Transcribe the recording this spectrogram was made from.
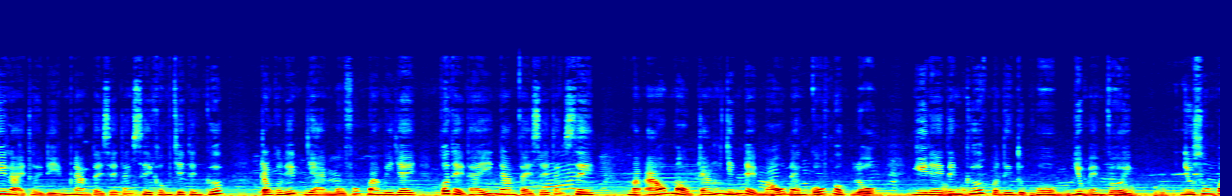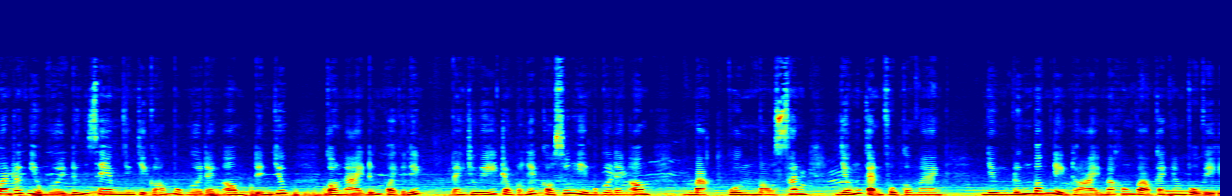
ghi lại thời điểm nam tài xế taxi khống chế tên cướp. Trong clip dài 1 phút 30 giây, có thể thấy nam tài xế taxi mặc áo màu trắng dính đầy máu đang cố vật lộn, ghi đè tên cướp và liên tục hô giúp em với. Dù xung quanh rất nhiều người đứng xem nhưng chỉ có một người đàn ông đến giúp, còn lại đứng quay clip. Đáng chú ý trong clip còn xuất hiện một người đàn ông mặc quần màu xanh giống cảnh phục công an nhưng đứng bấm điện thoại mà không vào can ngăn vụ việc.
